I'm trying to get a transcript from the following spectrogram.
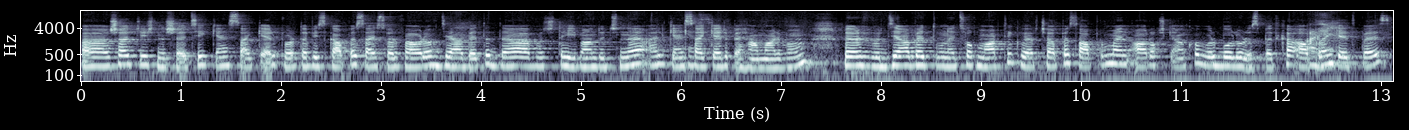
Շատ ճիշտ նշեցիք կենսակերպ, որտեղ իսկապես այսօրվա օրով դիաբետը դա ոչ թե հիվանդություն է, այլ կենսակերպ է համարվում, որ դիաբետ ունեցող մարդիկ վերջապես ապրում են առողջ կյանքով, որ բոլորս պետքա ապրենք այդպես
